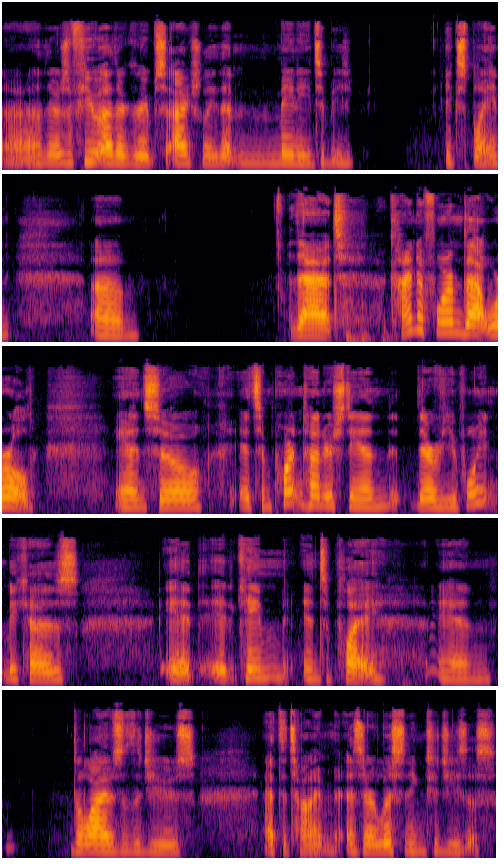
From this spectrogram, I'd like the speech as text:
Uh, there's a few other groups actually that may need to be explained um, that kind of formed that world. And so it's important to understand their viewpoint because it it came into play in the lives of the Jews at the time as they're listening to Jesus.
